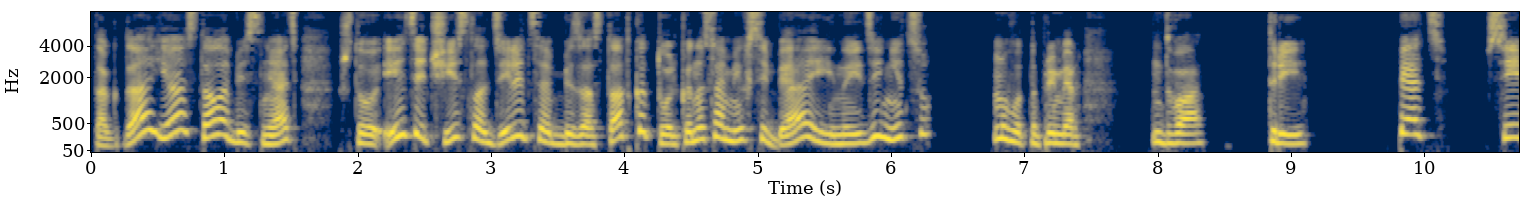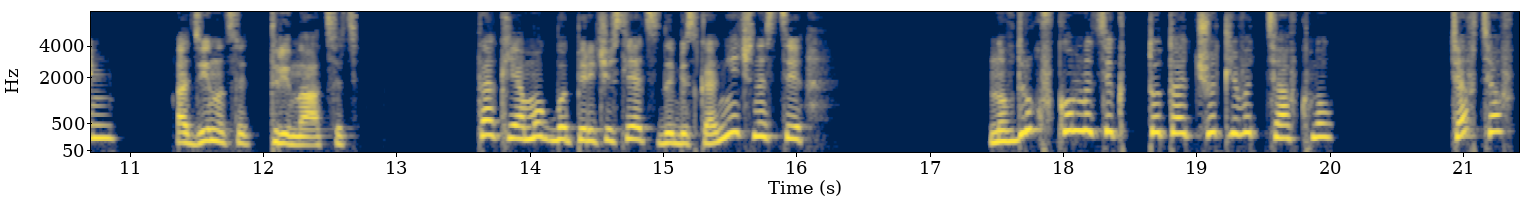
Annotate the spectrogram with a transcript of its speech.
Тогда я стал объяснять, что эти числа делятся без остатка только на самих себя и на единицу. Ну вот, например, 2, 3, 5, 7, 11, 13. Так я мог бы перечислять до бесконечности, но вдруг в комнате кто-то отчетливо тявкнул. Тяв-тяв.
